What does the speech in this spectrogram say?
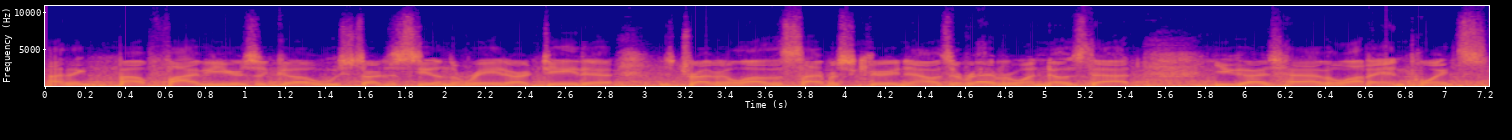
I think about five years ago we started to see on the radar data is driving a lot of the cybersecurity now, as everyone knows that. You guys have a lot of endpoints.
